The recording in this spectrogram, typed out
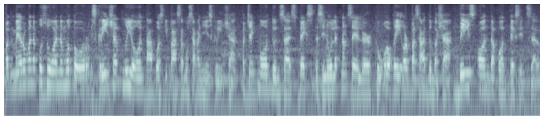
Pag meron ka na pusuan ng motor, screenshot mo yon tapos ipasa mo sa kanya yung screenshot. Pa-check mo dun sa specs na sinulat ng seller kung okay or pasado ba siya based on the context itself.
